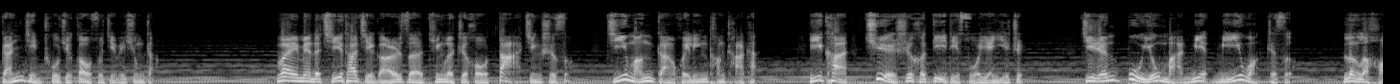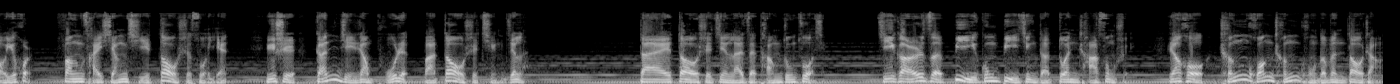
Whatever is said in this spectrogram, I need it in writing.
赶紧出去告诉几位兄长。外面的其他几个儿子听了之后大惊失色，急忙赶回灵堂查看，一看确实和弟弟所言一致，几人不由满面迷惘之色，愣了好一会儿，方才想起道士所言，于是赶紧让仆人把道士请进来。待道士进来，在堂中坐下，几个儿子毕恭毕敬地端茶送水，然后诚惶诚恐地问道长：“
